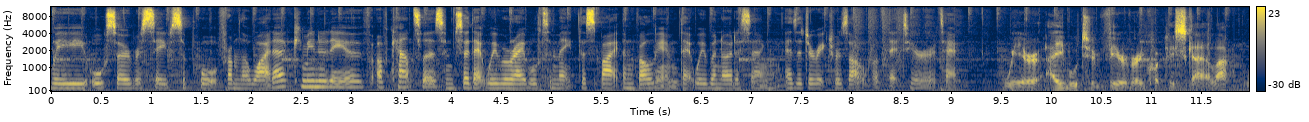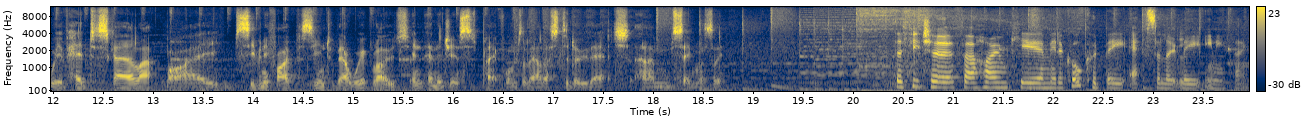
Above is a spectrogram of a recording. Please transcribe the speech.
We also received support from the wider community of of, counsellors so that we were able to meet the spike in volume that we were noticing as a direct result of that terror attack. We're able to very, very quickly scale up. We've had to scale up by 75% of our workloads and, and, the Genesys platforms allowed us to do that um, seamlessly. The future for home care medical could be absolutely anything.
